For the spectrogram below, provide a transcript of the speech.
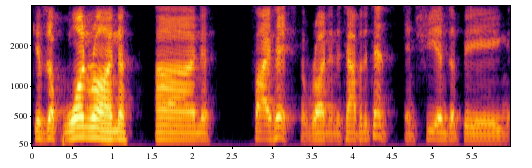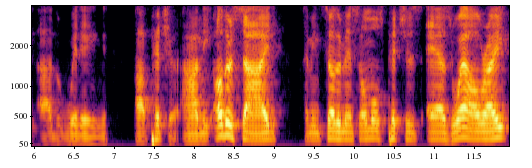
gives up one run on five hits, the run in the top of the 10th. And she ends up being uh, the winning uh, pitcher. On the other side, I mean, Southern Miss almost pitches as well, right?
